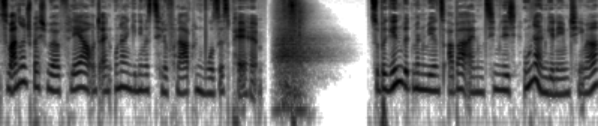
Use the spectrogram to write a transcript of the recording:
Zum anderen sprechen wir über Flair und ein unangenehmes Telefonat mit Moses Pelham. Zu Beginn widmen wir uns aber einem ziemlich unangenehmen Thema,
